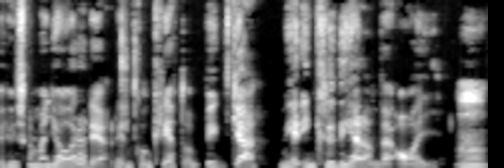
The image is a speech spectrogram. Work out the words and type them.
hur ska man göra det rent konkret då? Bygga mer inkluderande AI? Mm.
